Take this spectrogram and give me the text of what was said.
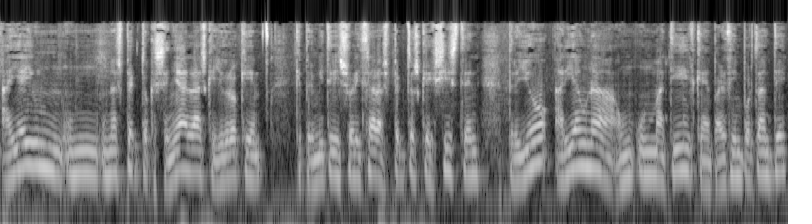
ahí hay un, un, aspecto que señalas, que yo creo que, que, permite visualizar aspectos que existen, pero yo haría una, un, matiz que me parece importante,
